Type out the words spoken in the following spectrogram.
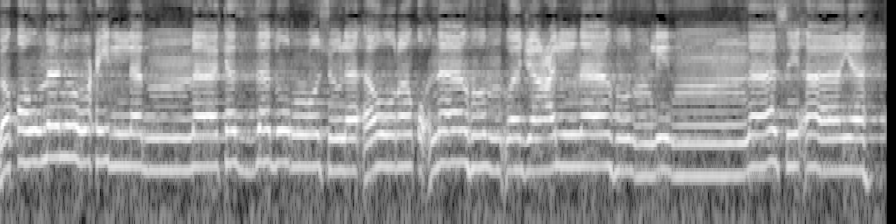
وقوم نوح لما كذبوا الرسل أورقناهم وجعلناهم للناس آيةً.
